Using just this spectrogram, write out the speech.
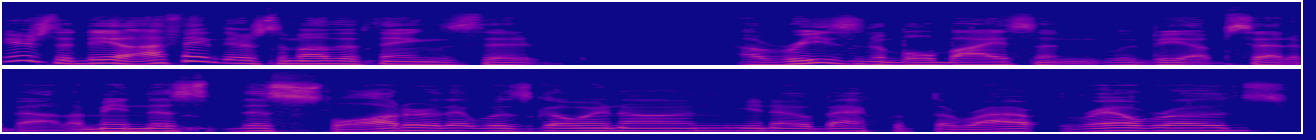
Here's the deal. I think there's some other things that a reasonable bison would be upset about. I mean this this slaughter that was going on, you know, back with the ra- railroads.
